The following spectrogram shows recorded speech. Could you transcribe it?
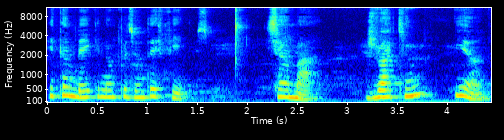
e também que não podiam ter filhos, chamados Joaquim e Ana.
